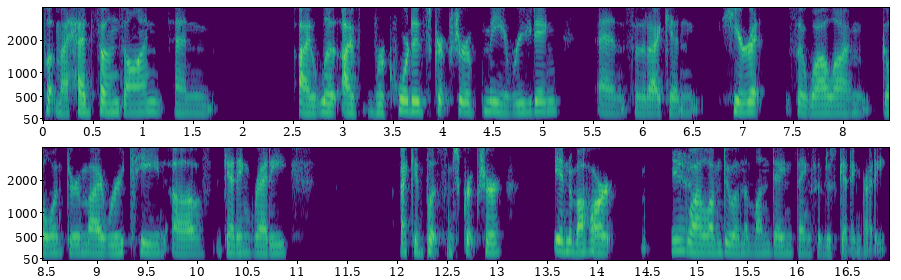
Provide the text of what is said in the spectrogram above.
put my headphones on and I li- I've recorded scripture of me reading and so that I can hear it. So while I'm going through my routine of getting ready, I can put some scripture into my heart yeah. while I'm doing the mundane things of just getting ready.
